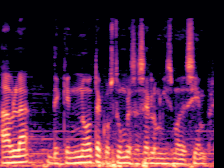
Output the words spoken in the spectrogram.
habla de que no te acostumbres a hacer lo mismo de siempre.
